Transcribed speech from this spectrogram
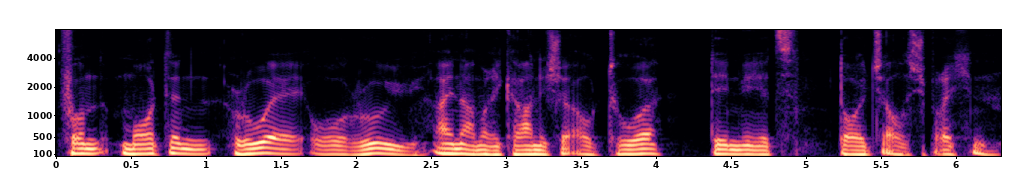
Von Morton Rue, Rue, ein amerikanischer Autor, den wir jetzt deutsch aussprechen.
